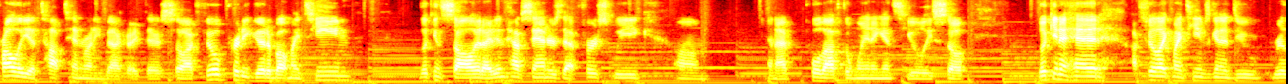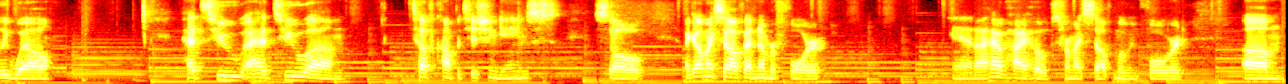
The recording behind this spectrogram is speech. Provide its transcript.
probably a top 10 running back right there. So I feel pretty good about my team. Looking solid. I didn't have Sanders that first week. Um, and I pulled off the win against Yuli. So looking ahead, I feel like my team's gonna do really well. Had two I had two um, tough competition games. So I got myself at number four. And I have high hopes for myself moving forward. Um,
